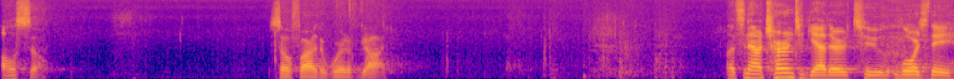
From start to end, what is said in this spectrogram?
also. So far, the Word of God. Let's now turn together to Lord's Day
